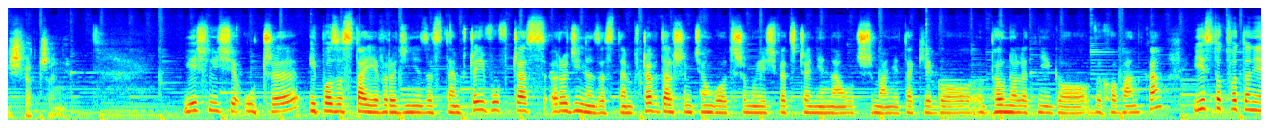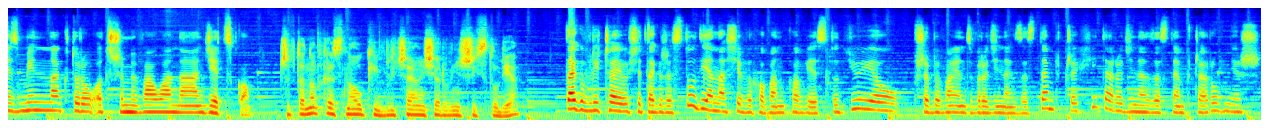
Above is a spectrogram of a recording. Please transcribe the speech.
świadczenie? Jeśli się uczy i pozostaje w rodzinie zastępczej, wówczas rodzina zastępcza w dalszym ciągu otrzymuje świadczenie na utrzymanie takiego pełnoletniego wychowanka. Jest to kwota niezmienna, którą otrzymywała na dziecko. Czy w ten okres nauki wliczają się również i studia? Tak wliczają się także studia. Nasi wychowankowie studiują, przebywając w rodzinach zastępczych, i ta rodzina zastępcza również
